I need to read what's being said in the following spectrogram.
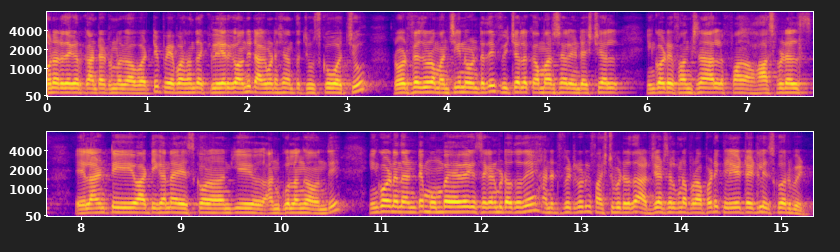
ఓనర్ దగ్గర కాంటాక్ట్ ఉన్నారు కాబట్టి పేపర్స్ అంతా క్లియర్గా ఉంది డాక్యుమెంటేషన్ అంతా చూసుకోవచ్చు. రోడ్ ఫేస్ కూడా మంచిగానే ఉంటుంది. ఫ్యూచర్లో కమర్షియల్ ఇండస్ట్రియల్ ఇంకోటి ఫంక్షనల్ హాస్పిటల్స్ ఎలాంటి వాటికన్నా వేసుకోవడానికి అనుకూలంగా ఉంది. ఇంకోటి ఏంటంటే ముంబై హైవేకి సెకండ్ బిట్ అవుతుంది హండ్రెడ్ ఫీట్ కూడా ఫస్ట్ బిట్ అవుతుంది. అర్జెంట్ సెల్కున్న ప్రాపర్టీ క్లియర్ టైటిల్ స్కోర్ బిట్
